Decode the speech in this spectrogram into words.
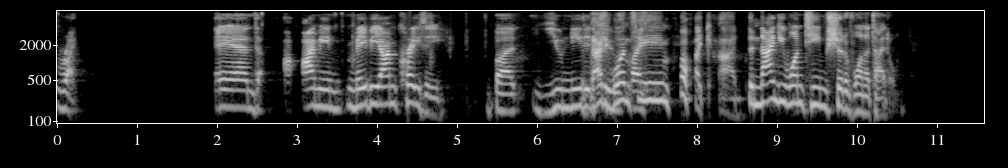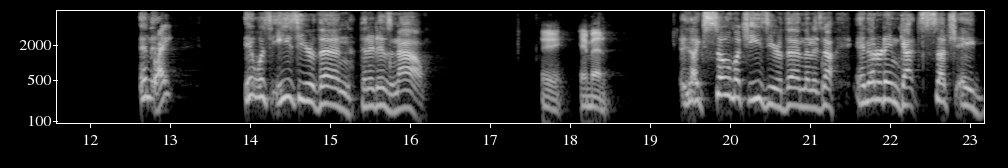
Right. And I mean, maybe I'm crazy, but you needed the 91 to, like, team. Oh my god. The 91 team should have won a title. And right? It was easier then than it is now. Hey, amen. Like so much easier then than it is now. And Notre Dame got such a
